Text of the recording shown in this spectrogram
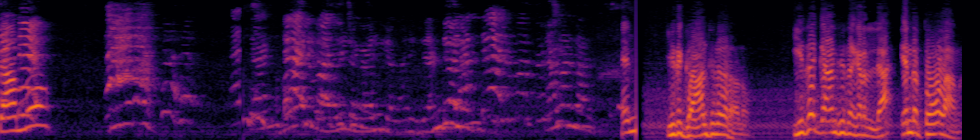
സമു. ഇത് ഗാന്ധിനഗറാണോ? ഇത് ഗാന്ധിനഗറല്ല എന്റെ തോളാണ്.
